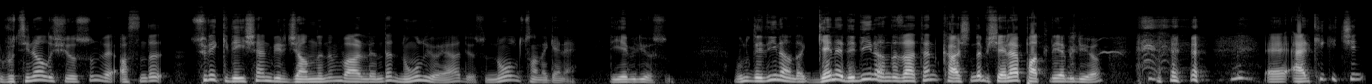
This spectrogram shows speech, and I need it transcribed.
rutine alışıyorsun ve aslında sürekli değişen bir canlının varlığında ne oluyor ya diyorsun. Ne oldu sana gene diyebiliyorsun. Bunu dediğin anda gene dediğin anda zaten karşında bir şeyler patlayabiliyor. e, erkek için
